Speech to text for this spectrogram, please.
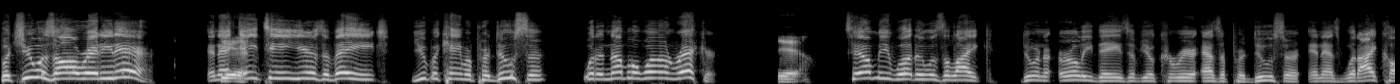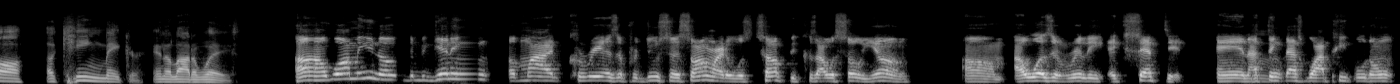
But you was already there. And at Yeah. 18 years of age, you became a producer with a number one record. Yeah. Tell me what it was like during the early days of your career as a producer and as what I call a kingmaker in a lot of ways. Uh, well, I mean, you know, the beginning of my career as a producer and songwriter was tough because I was so young. Um, I wasn't really accepted, and mm. I think that's why people don't,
